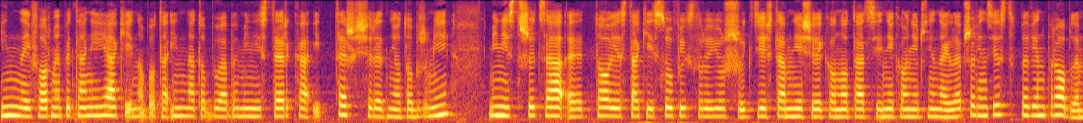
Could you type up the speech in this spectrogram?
innej formy. Pytanie jakiej, no bo ta inna to byłaby ministerka i też średnio to brzmi. Ministrzyca e, to jest taki sufiks, który już gdzieś tam niesie konotacje niekoniecznie najlepsze, więc jest pewien problem.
